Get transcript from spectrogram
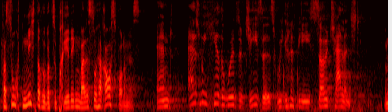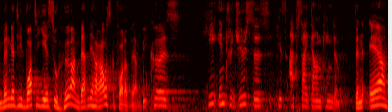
versucht, nicht darüber zu predigen, weil es so herausfordernd ist. And as we hear the words of Jesus, we're going to be so challenged Und wenn wir die Worte Jesu hören, werden wir herausgefordert werden. because he introduces his upside down kingdom. Denn er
